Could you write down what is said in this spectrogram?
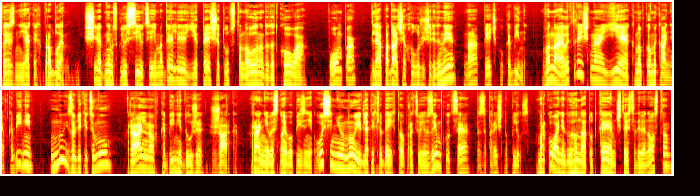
без ніяких проблем. Ще одним з плюсів цієї моделі є те, що тут встановлена додаткова помпа для подачі охолоджуючої рідини на печку кабіни. Вона електрична, є кнопка вмикання в кабіні, ну і завдяки цьому реально в кабіні дуже жарко. Ранньою весною або пізньою осінню, ну і для тих людей, хто працює взимку, це беззаперечно плюс. Маркування двигуна тут КМ490,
